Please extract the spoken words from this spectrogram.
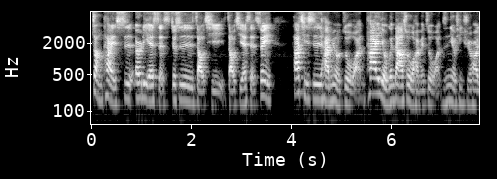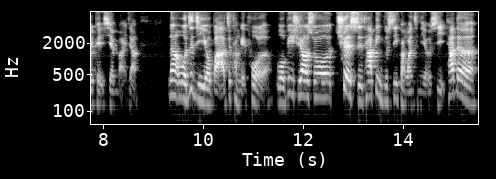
状态是 Early Access，就是早期早期 Access，所以它其实还没有做完。它也有跟大家说我还没做完，只是你有兴趣的话就可以先买这样。那我自己有把这款给破了，我必须要说，确实它并不是一款完成的游戏，它的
